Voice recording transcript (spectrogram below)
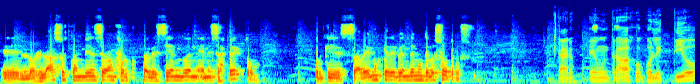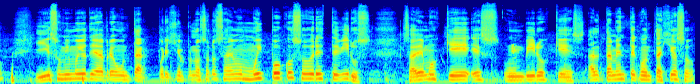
eh, los lazos también se van fortaleciendo en, en ese aspecto, porque sabemos que dependemos de los otros. Claro, es un trabajo colectivo. Y eso mismo yo te iba a preguntar. Por ejemplo, nosotros sabemos muy poco sobre este virus. Sabemos que es un virus que es altamente contagioso,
